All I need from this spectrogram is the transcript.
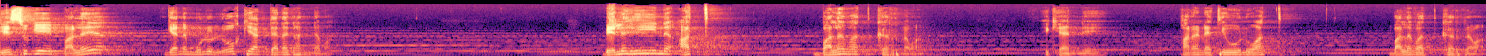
ජේසුගේ බලය ගැන මුළු ලෝකයක් දැනගන්නවා. බෙලහීන අත් බලවත් කරනවා. එකන්නේ පණ නැති වුණුවත් බලවත් කරනවා.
